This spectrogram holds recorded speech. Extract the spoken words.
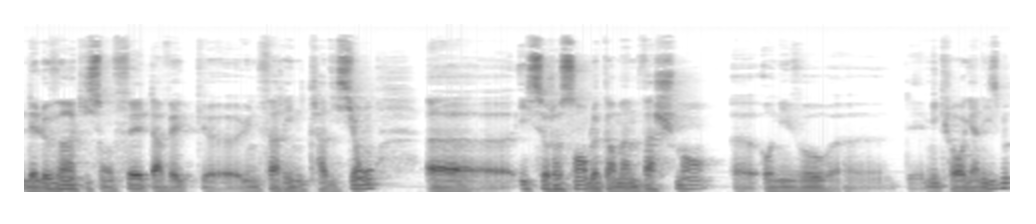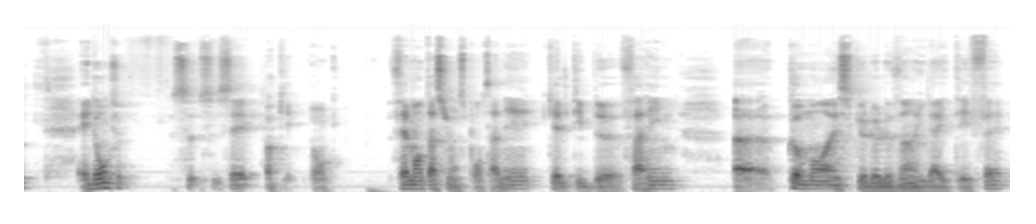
les levains qui sont faits avec euh, une farine tradition, euh, ils se ressemblent quand même vachement au niveau des micro-organismes. Et donc, c'est OK. Donc, fermentation spontanée, quel type de farine, euh, comment est-ce que le levain il a été fait,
